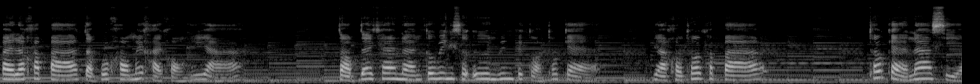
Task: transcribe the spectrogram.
ไปแล้วค่ะป้า แต่พวกเขาไม่ขายของให้หยา ตอบได้แค่นั้นก็วิ่งสะอื้นวิ่งไปกอดเท่าแก่ หยาขอโทษค่ะป้า เท่าแก่หน้าเสีย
